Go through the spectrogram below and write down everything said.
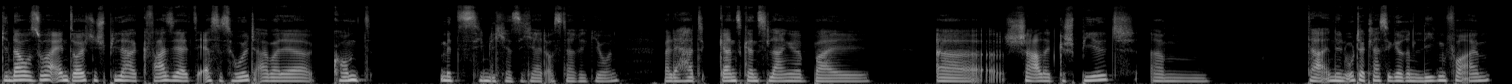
genau so einen solchen Spieler quasi als erstes holt, aber der kommt mit ziemlicher Sicherheit aus der Region, weil er hat ganz, ganz lange bei äh, Charlotte gespielt, ähm, da in den unterklassigeren Ligen vor allem.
